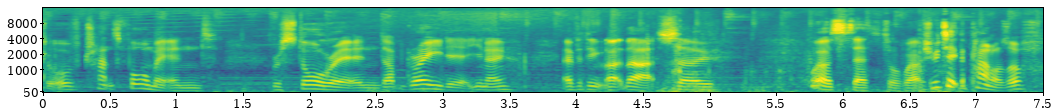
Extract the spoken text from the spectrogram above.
sort of transform it and restore it and upgrade it you know everything like that. So what else is there to talk about? Should we take the panels off?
